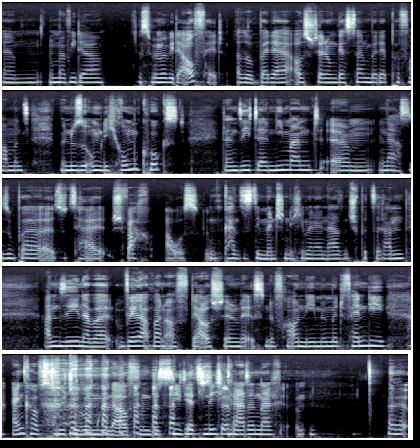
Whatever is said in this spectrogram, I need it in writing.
ähm, immer wieder was mir immer wieder auffällt. Also bei der Ausstellung gestern, bei der Performance, wenn du so um dich rum guckst, dann sieht da niemand ähm, nach super sozial schwach aus. Du kannst es den Menschen nicht immer in der Nasenspitze ran ansehen, aber wer man auf der Ausstellung, da ist eine Frau neben mit Fendi Einkaufstüte rumgelaufen. Das sieht jetzt nicht gerade nach äh,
